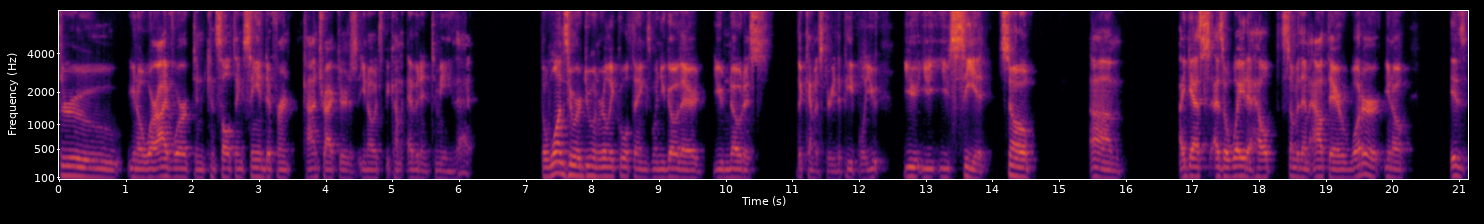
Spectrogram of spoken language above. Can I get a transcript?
through you know where I've worked in consulting, seeing different contractors, you know, it's become evident to me that the ones who are doing really cool things, when you go there, you notice the chemistry, the people, you you you you see it. So, um, I guess as a way to help some of them out there, what are, you know, is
